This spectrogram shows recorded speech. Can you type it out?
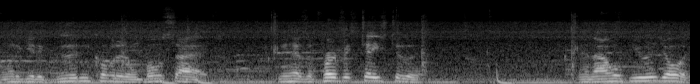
I want to get it good and coated on both sides. It has a perfect taste to it. And I hope you enjoy it.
